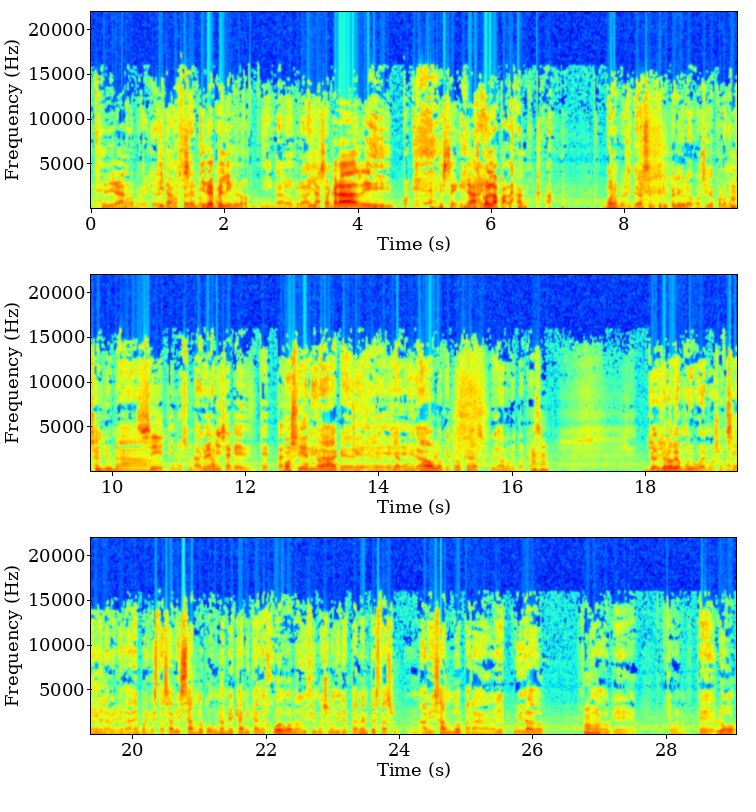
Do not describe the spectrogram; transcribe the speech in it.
Y te dirán, bueno, tira, sentir el peligro. Y, claro, pero y la sacarás tú... y, y, seguirás ahí. con la palanca. Bueno, pero si te das sentir el peligro, lo consigues, por lo menos hay una. Sí, tienes una premisa una que te está posibilidad diciendo que, que... Dice, cuidado lo que tocas, cuidado lo que tocas. Uh -huh. yo, yo, lo veo muy buen uso también sí, de la habilidad, ¿eh? porque estás avisando con una mecánica de juego, no diciéndoselo directamente, estás avisando para, oye, cuidado, cuidado uh -huh. que, que, bueno. Eh, luego,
